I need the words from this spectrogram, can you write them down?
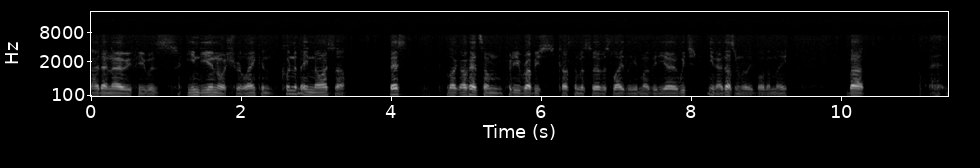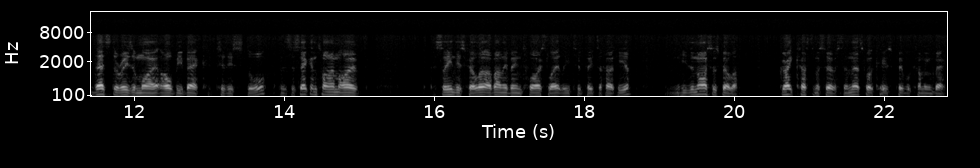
I don't know if he was Indian or Sri Lankan. Couldn't have been nicer. Best, like I've had some pretty rubbish customer service lately in my video, which, you know, doesn't really bother me. But that's the reason why I'll be back to this store. It's the second time I've seen this fella. I've only been twice lately to Pizza Hut here. He's the nicest fella. Great customer service, and that's what keeps people coming back.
